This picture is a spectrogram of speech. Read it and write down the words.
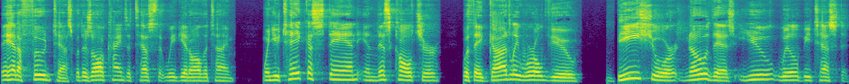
They had a food test, but there's all kinds of tests that we get all the time. When you take a stand in this culture with a godly worldview, be sure, know this, you will be tested.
